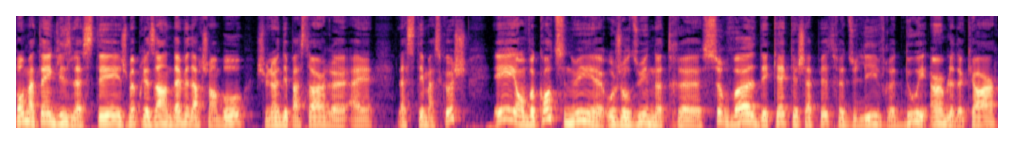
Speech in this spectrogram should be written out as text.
Bon matin, Église de la Cité. Je me présente David Archambault. Je suis l'un des pasteurs euh, à la Cité Mascouche. Et on va continuer euh, aujourd'hui notre euh, survol des quelques chapitres du livre Doux et humble de cœur,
